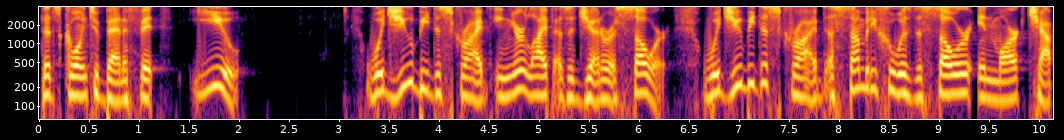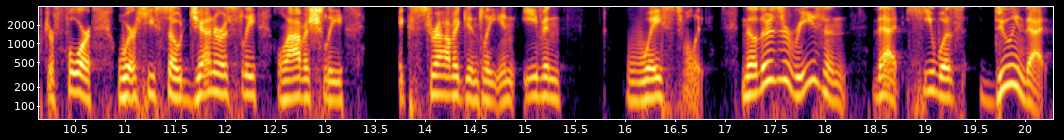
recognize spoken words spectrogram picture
that's going to benefit you. Would you be described in your life as a generous sower? Would you be described as somebody who was the sower in Mark chapter 4, where he sowed generously, lavishly, extravagantly, and even wastefully? Now, there's a reason that he was doing that.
